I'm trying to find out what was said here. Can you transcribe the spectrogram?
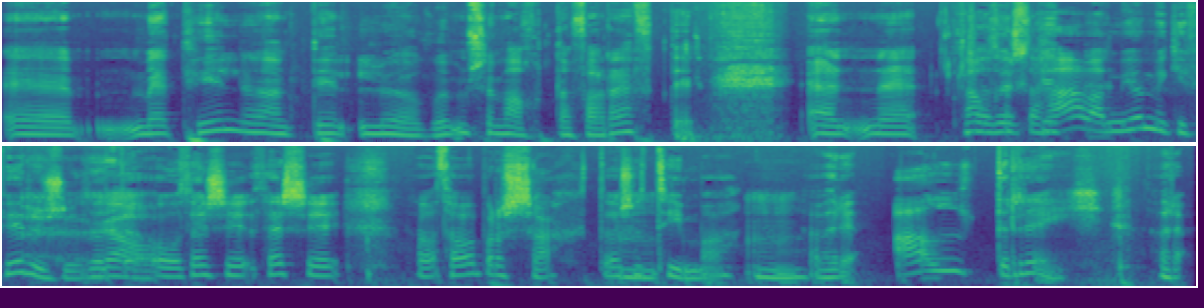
e, með tilræðandi lögum sem átt að fara eftir en e, það þurfti að hafa mjög mikið fyrir þessu þetta, og þessi, þessi það, það var bara sagt á þessu mm, tíma mm. það veri aldrei það veri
